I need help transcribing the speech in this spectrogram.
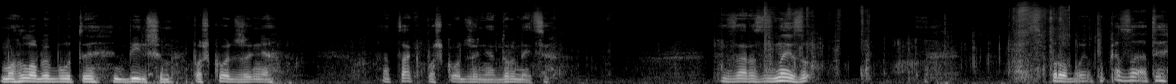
могло би бути більшим пошкодження. А так пошкодження дурниця. Зараз знизу спробую показати.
